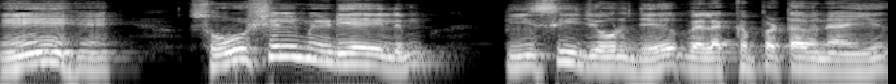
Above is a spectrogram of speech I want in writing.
ഏഹ് സോഷ്യൽ മീഡിയയിലും പി സി ജോർജ് വിലക്കപ്പെട്ടവനായി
